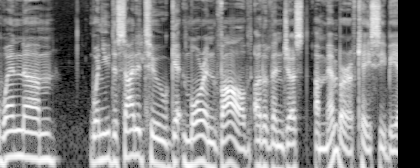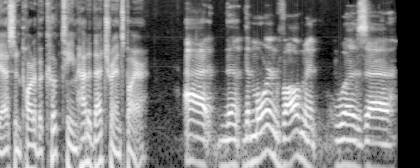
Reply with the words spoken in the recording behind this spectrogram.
when um, when you decided to get more involved, other than just a member of KCBS and part of a cook team, how did that transpire? Uh, the the more involvement was uh,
